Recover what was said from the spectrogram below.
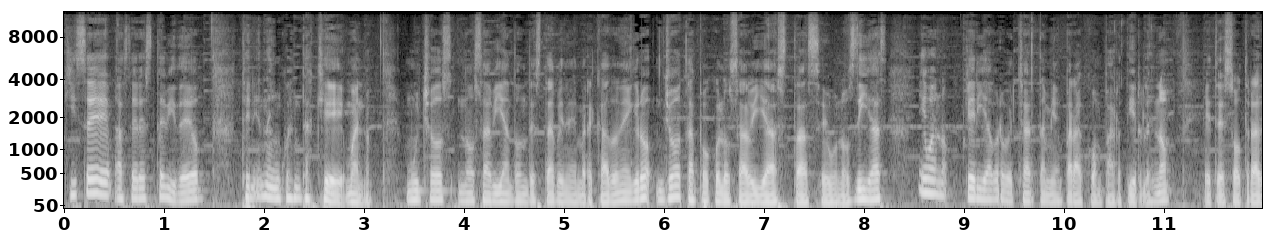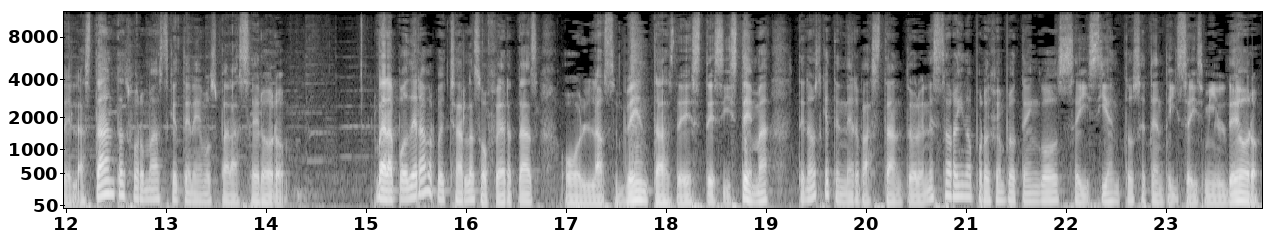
Quise hacer este video teniendo en cuenta que, bueno, muchos no sabían dónde estaba en el mercado negro. Yo tampoco lo sabía hasta hace unos días. Y bueno, quería aprovechar también para compartirles, ¿no? Esta es otra de las tantas formas que tenemos para hacer oro. Para poder aprovechar las ofertas o las ventas de este sistema, tenemos que tener bastante oro. En este reino, por ejemplo, tengo 676 mil de oro.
